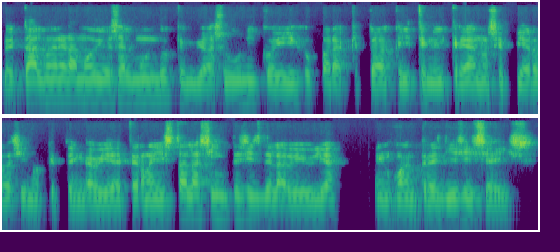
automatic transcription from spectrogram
De tal manera amó Dios al mundo que envió a su único Hijo para que todo aquel que en él crea no se pierda, sino que tenga vida eterna. Ahí está la síntesis de la Biblia en Juan 3:16.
